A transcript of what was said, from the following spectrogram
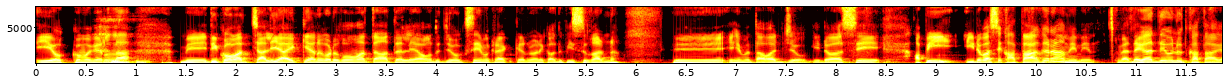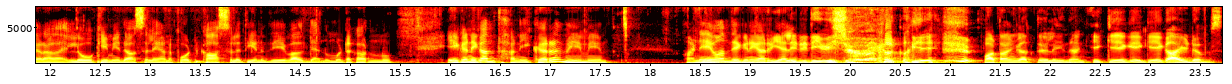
ඒ ඔක්කොම කරලා මේ ඉති කොමත් චලි අයික යනකොට කොමත් ආතලය හොඳ ජෝක්සේම ක්‍රැක් කරනන කද පිස්සු කරන්න එහෙම තවත් ජෝක ඉටවස්සේ අපි ඊට පස්සේ කතා කරා මෙම වැදගත්දවලුත් කතා කරලා ලෝක මේ දවසල යන පොඩ් කාස්සල තියෙන දේවල් දැනුමට කරනු ඒකනිකන් තනිකර මේ මේ අනේවන් දෙගෙන රියලිටි ටීවිශෝගේ පටන්ගත් වෙලඉදම් එක එක එක අයිඩම්ස්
